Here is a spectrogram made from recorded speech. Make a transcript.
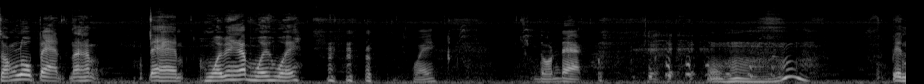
สองโลแปดนะครับ แต่หวยไหมครับ หวยหวยหวย โดนแดก อื้อหือเป็น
